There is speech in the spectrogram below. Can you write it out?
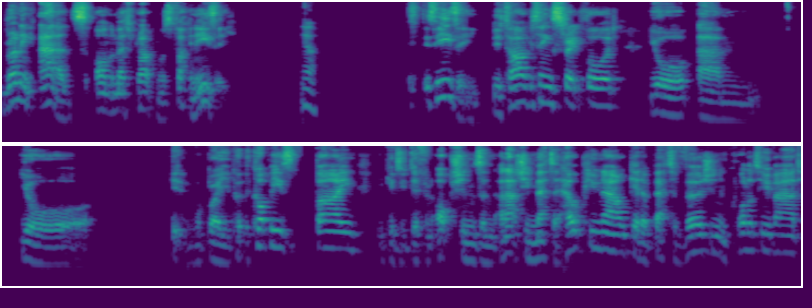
running ads on the meta platform is fucking easy. Yeah. It's, it's easy. Your targeting straightforward. Your um, your where you put the copies, fine. It gives you different options, and, and actually Meta help you now get a better version and quality of ad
